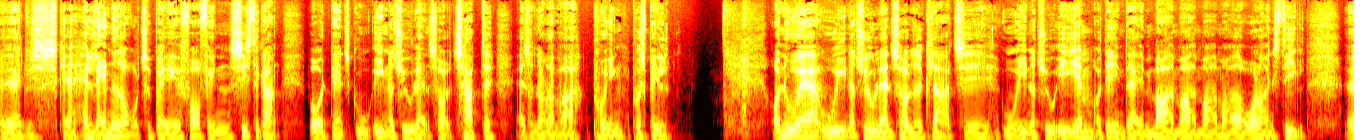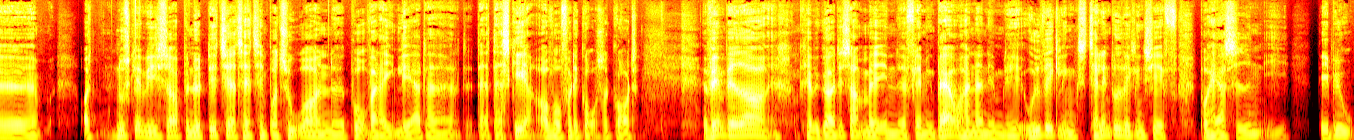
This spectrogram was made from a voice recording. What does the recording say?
øh, at vi skal have landet år tilbage for at finde sidste gang, hvor et dansk U21-landshold tabte, altså når der var point på spil. Og nu er U21-landsholdet klar til U21-EM, og det er endda i meget, meget, meget, meget overlegen stil. Øh, og nu skal vi så benytte det til at tage temperaturen øh, på, hvad der egentlig er, der, der, der sker, og hvorfor det går så godt. Hvem bedre kan vi gøre det sammen med en øh, Flemming Berg? Han er nemlig udviklings, talentudviklingschef på herresiden i DBU.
